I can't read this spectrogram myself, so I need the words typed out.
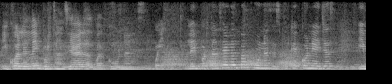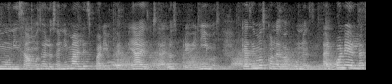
¿Y cuál es la importancia de las vacunas? Bueno, la importancia de las vacunas es porque con ellas inmunizamos a los animales para enfermedades, o sea, los prevenimos. ¿Qué hacemos con las vacunas? Al ponerlas,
